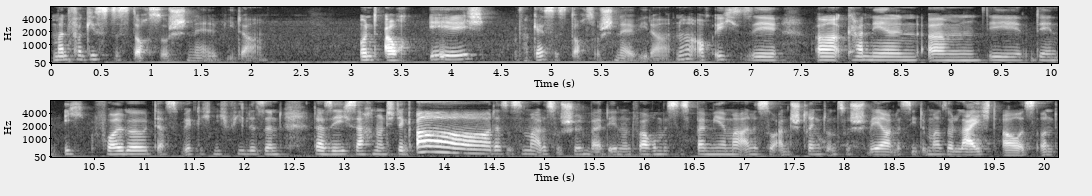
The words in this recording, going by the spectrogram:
man vergisst es doch so schnell wieder. Und auch ich vergesse es doch so schnell wieder. Ne? Auch ich sehe äh, Kanälen, ähm, die, denen ich folge, das wirklich nicht viele sind, da sehe ich Sachen und ich denke, ah, oh, das ist immer alles so schön bei denen und warum ist es bei mir immer alles so anstrengend und so schwer und das sieht immer so leicht aus. Und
